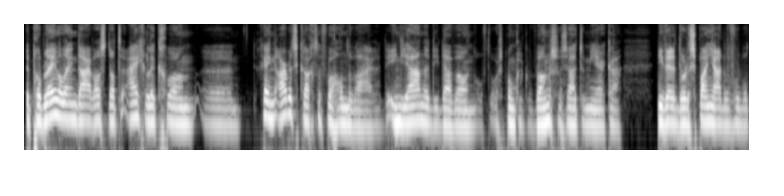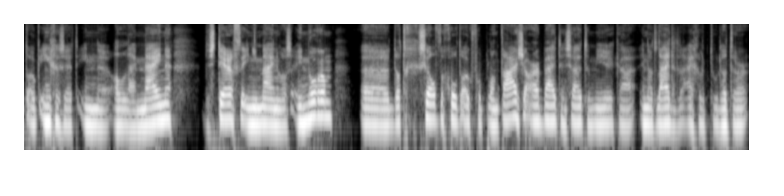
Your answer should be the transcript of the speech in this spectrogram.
Het probleem alleen daar was dat er eigenlijk gewoon geen arbeidskrachten voorhanden waren. De Indianen die daar woonden, of de oorspronkelijke bewoners van Zuid-Amerika, die werden door de Spanjaarden bijvoorbeeld ook ingezet in allerlei mijnen. De sterfte in die mijnen was enorm. Uh, datzelfde gold ook voor plantagearbeid in Zuid-Amerika. En dat leidde er eigenlijk toe dat er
